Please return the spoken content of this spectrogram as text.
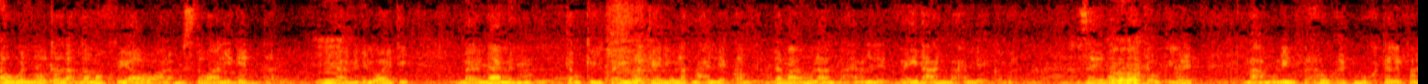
أول نقطة لا ده مافيا وعلى مستوى عالي جدا. يعني دلوقتي ما نعمل توكيل في أي مكان يقول لك محل اقامتك ده معمول عن محل بعيد عن محل اقامتك زائد أربع توكيلات معمولين في أوقات مختلفة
